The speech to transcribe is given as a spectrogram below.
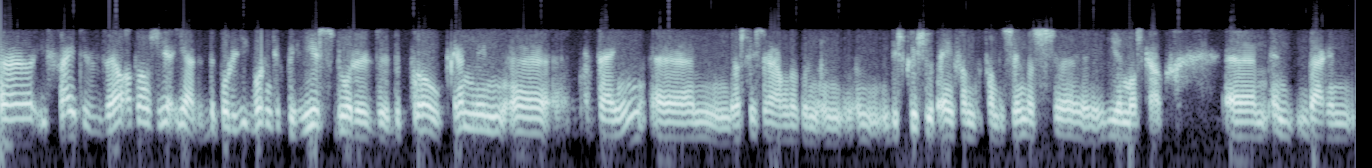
Uh, in feite wel, althans ja, ja, de, politiek wordt natuurlijk beheerst door de, de, de pro-Kremlin-partijen. Uh, uh, er was gisteravond ook een, een, een, discussie op een van, van de zenders uh, hier in Moskou. Ehm, en daarin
